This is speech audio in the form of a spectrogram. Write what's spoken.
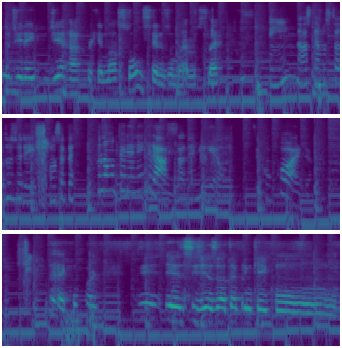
o direito de errar, porque nós somos seres humanos, né? Sim, nós temos todos os direitos, com certeza. Não teria nem graça, né, Miguel? Você concorda? É, concordo. Esses dias eu até brinquei com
